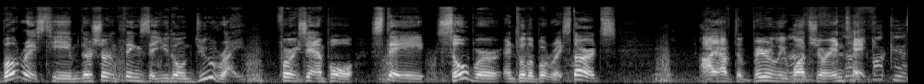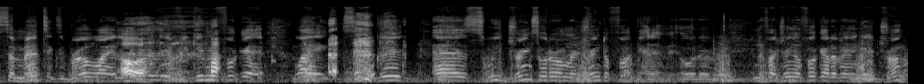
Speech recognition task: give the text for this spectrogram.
boat race team, there's certain things that you don't do right. For example, stay sober until the boat race starts. I have to barely watch your intake. That's fucking semantics, bro. Like Oh. literally, if you give me fucking like some good ass sweet drinks whatever, I'm gonna drink the fuck out of it or whatever. And if I drink the fuck out of it and get drunk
